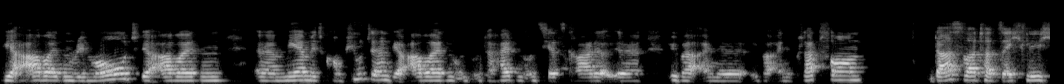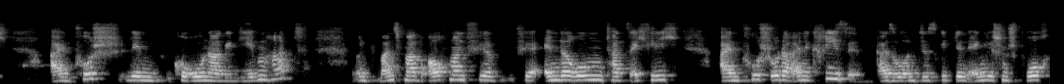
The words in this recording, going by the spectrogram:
wir arbeiten remote, wir arbeiten äh, mehr mit Computern, wir arbeiten und unterhalten uns jetzt gerade äh, über, eine, über eine Plattform. Das war tatsächlich ein Push, den Corona gegeben hat. Und manchmal braucht man für, für Änderungen tatsächlich ein Push oder eine Krise. Also und es gibt den englischen Spruch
